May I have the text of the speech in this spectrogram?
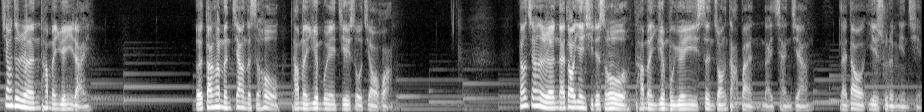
这样的人，他们愿意来。而当他们这样的时候，他们愿不愿意接受教化？当这样的人来到宴席的时候，他们愿不愿意盛装打扮来参加，来到耶稣的面前？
